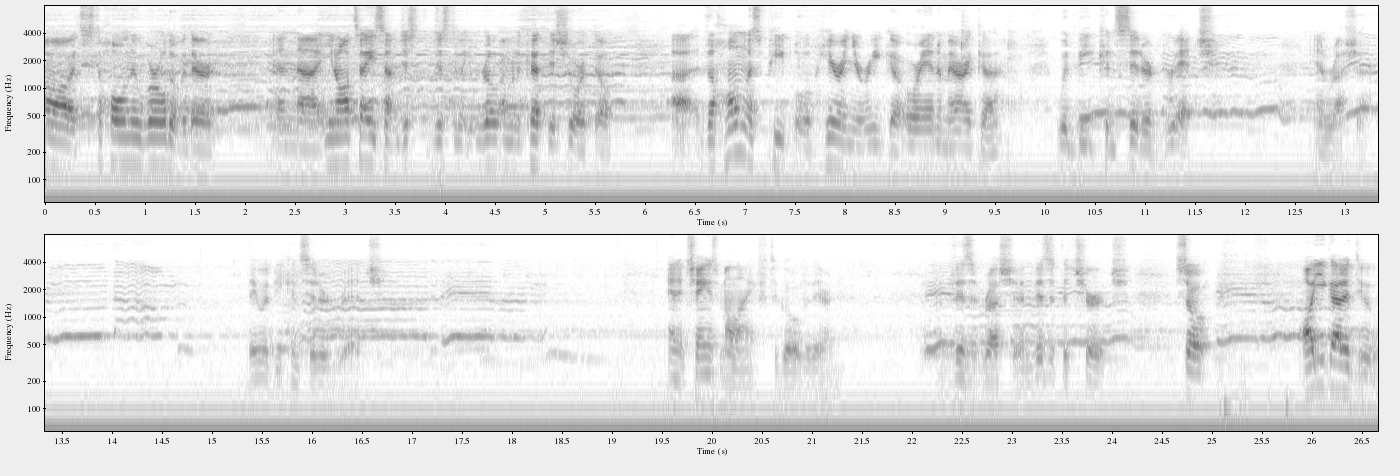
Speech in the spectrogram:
oh, it's just a whole new world over there. And, uh, you know, I'll tell you something, just, just real, I'm going to cut this short, though. Uh, the homeless people here in Eureka or in America would be considered rich in Russia. They would be considered rich and it changed my life to go over there and visit Russia and visit the church. So, all you got to do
